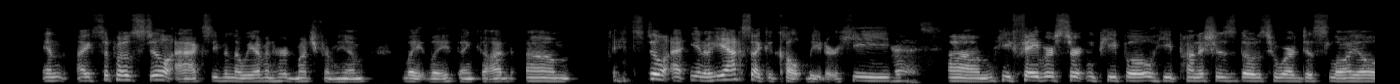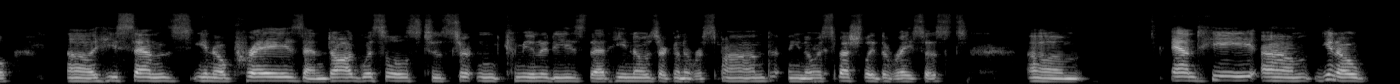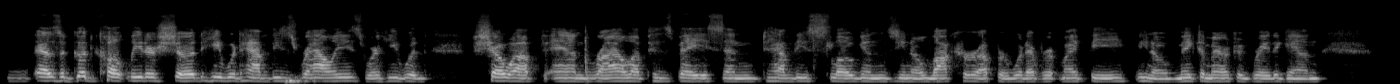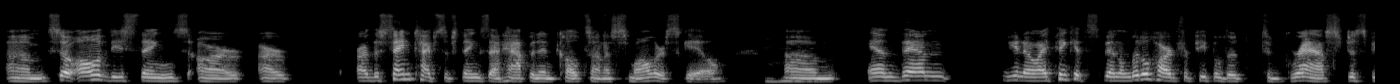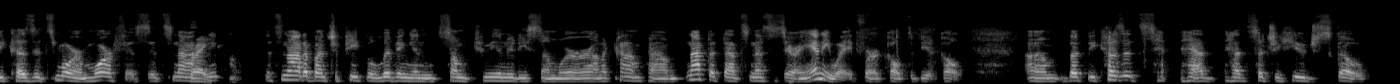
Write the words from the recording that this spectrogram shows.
and I suppose still acts, even though we haven't heard much from him lately, thank God. Um, he's still uh, you know he acts like a cult leader. He yes. um, he favors certain people. He punishes those who are disloyal. Uh, he sends you know praise and dog whistles to certain communities that he knows are going to respond you know especially the racists. Um, and he um, you know as a good cult leader should he would have these rallies where he would show up and rile up his base and have these slogans, you know, lock her up or whatever it might be, you know, make America great again. Um, so all of these things are are are the same types of things that happen in cults on a smaller scale. Mm-hmm. Um, and then, you know, I think it's been a little hard for people to to grasp just because it's more amorphous. It's not. Right. You know, it's not a bunch of people living in some community somewhere or on a compound. Not that that's necessary anyway for a cult to be a cult, um, but because it's had had such a huge scope.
